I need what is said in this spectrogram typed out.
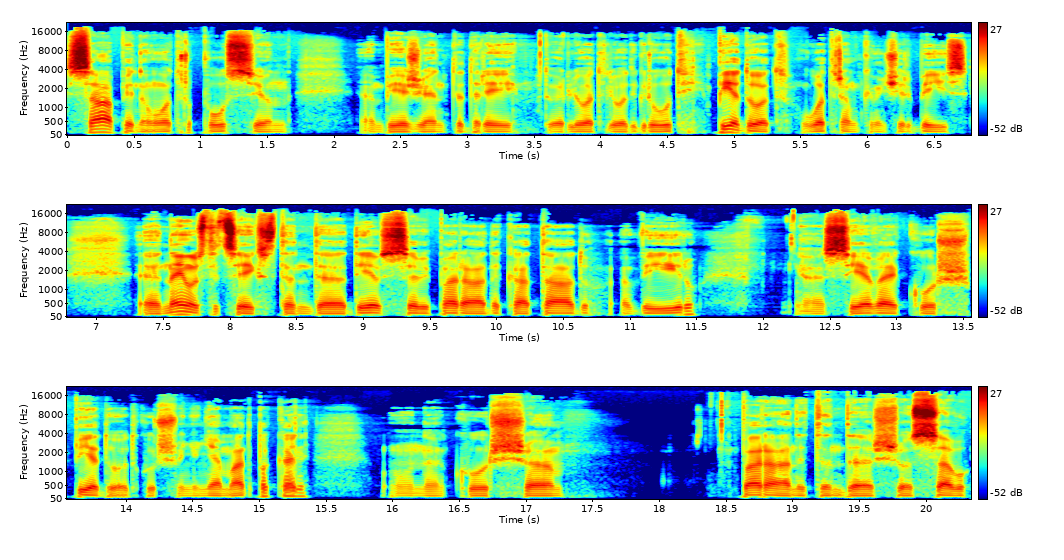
sāpina otru pusi un bieži vien tad arī to ir ļoti, ļoti grūti piedot otram, ka viņš ir bijis uh, Eh, neusticīgs, tad eh, Dievs sevi parāda kā tādu vīru eh, sievai, kurš piedod, kurš viņu ņem atpakaļ un kurš parāda tad šo savu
